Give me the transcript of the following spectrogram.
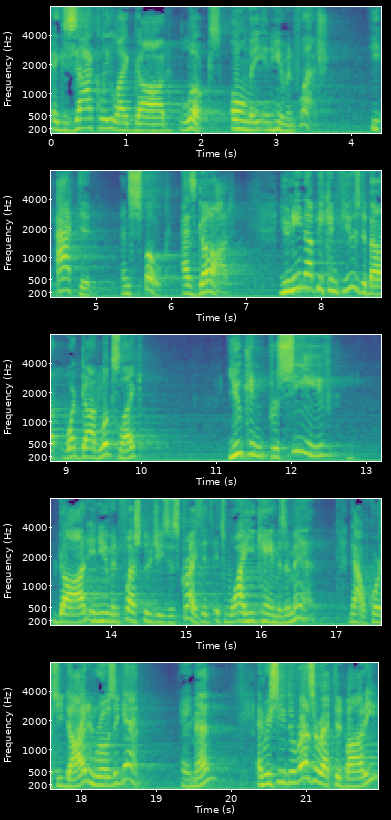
exactly like God looks, only in human flesh. He acted and spoke as God. You need not be confused about what God looks like. You can perceive God in human flesh through Jesus Christ. It's, it's why he came as a man. Now, of course, he died and rose again. Amen? and received a resurrected body,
